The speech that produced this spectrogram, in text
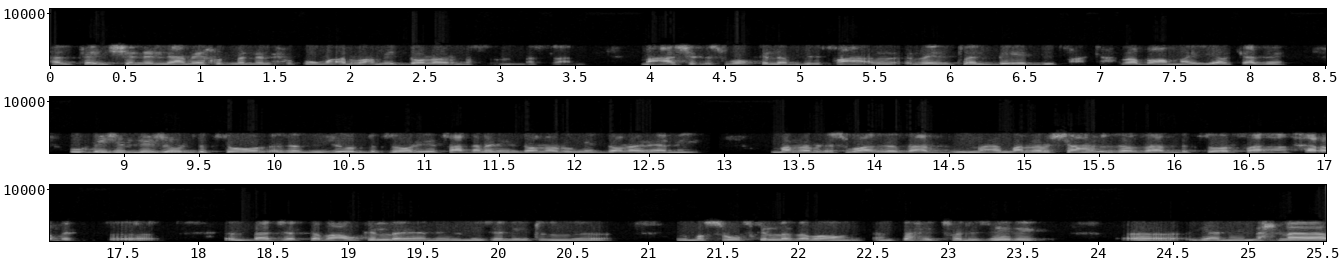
هال pension اللي عم ياخذ من الحكومة 400 دولار مثلا معاش الأسبوع كله بده يدفع rent للبيت بده يدفع كهرباء مية كذا. وبيجي بده يزور الدكتور إذا بده يزور الدكتور يدفع 80 دولار و100 دولار يعني مرة بالأسبوع إذا زار مرة بالشهر إذا زار الدكتور فخربت آه، ال budget تبعه كلها يعني الميزانية المصروف كلها تبعه انتهت. فلذلك آه، يعني نحن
